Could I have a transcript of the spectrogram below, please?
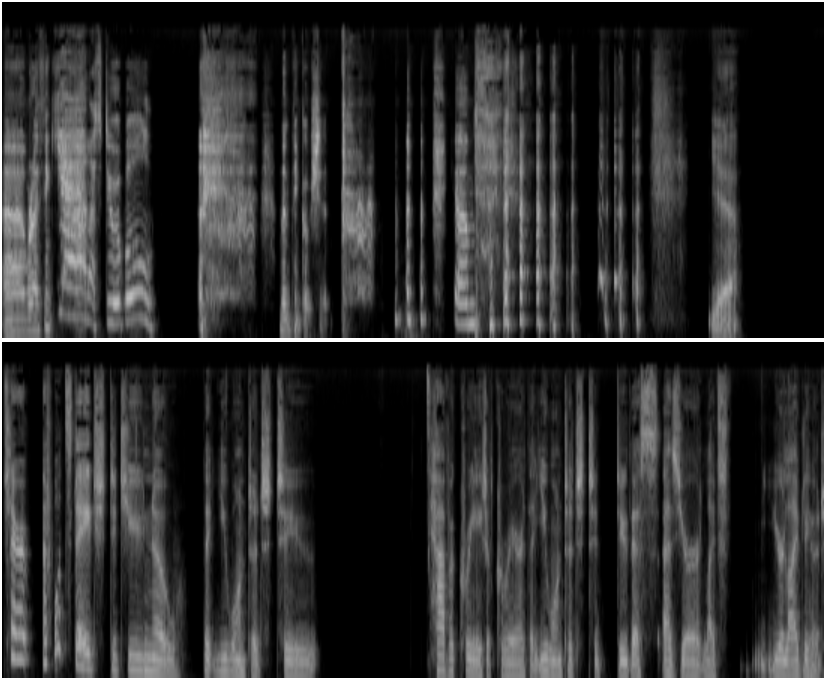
uh, where I think, yeah, that's doable, and then think, oh shit. um, yeah. Claire, at what stage did you know that you wanted to have a creative career, that you wanted to do this as your life, your livelihood?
